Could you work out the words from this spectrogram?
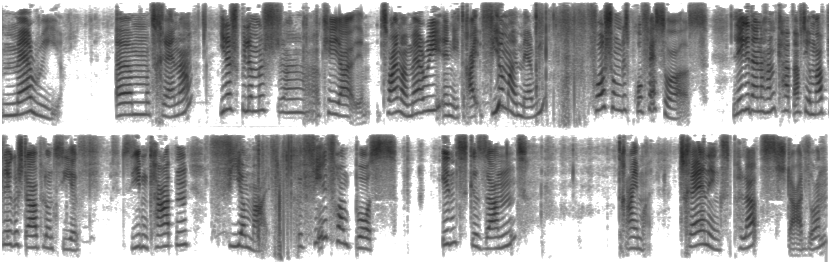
Mary. Ähm, Trainer. Jeder Spieler mischt. Äh, okay, ja. Zweimal Mary. Äh, nee, drei. Viermal Mary. Forschung des Professors. Lege deine Handkarten auf den Ablegestapel und ziehe sieben Karten viermal. Befehl vom Boss. Insgesamt dreimal. Trainingsplatz, Stadion.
